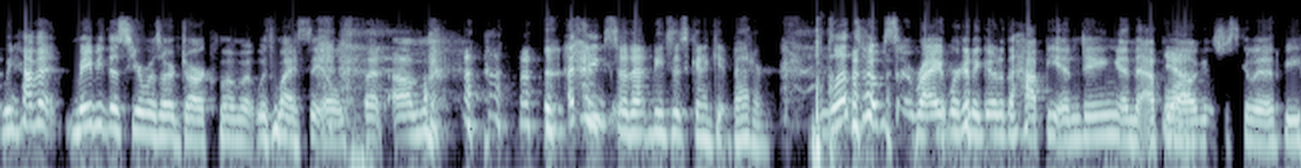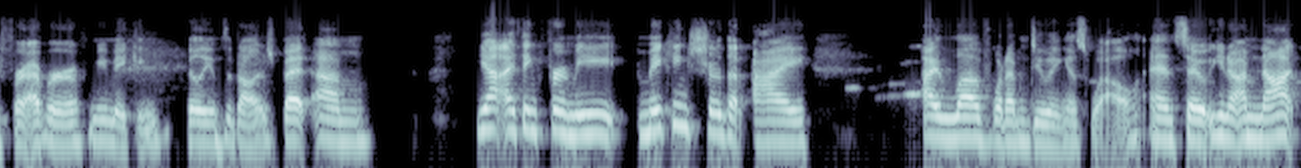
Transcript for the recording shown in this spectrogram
we haven't. Maybe this year was our dark moment with my sales, but um, I think so. That means it's going to get better. let's hope so. Right? We're going to go to the happy ending, and the epilogue yeah. is just going to be forever of me making billions of dollars. But um, yeah, I think for me, making sure that I I love what I'm doing as well, and so you know, I'm not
